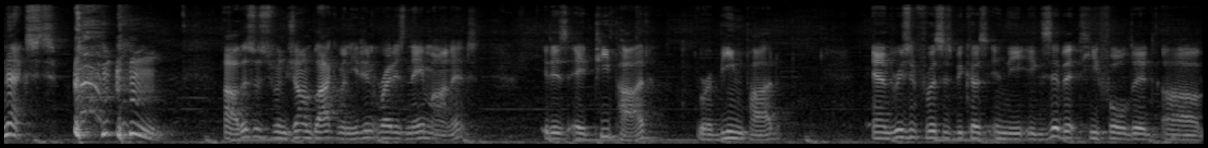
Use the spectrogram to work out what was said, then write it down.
Next, uh, this was from John Blackman. He didn't write his name on it. It is a pea pod or a bean pod, and the reason for this is because in the exhibit he folded uh,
